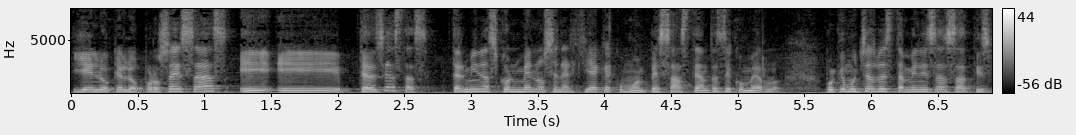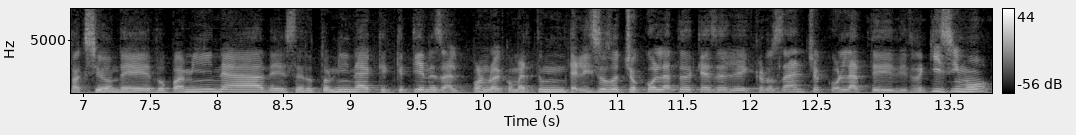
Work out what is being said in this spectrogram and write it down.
y en lo que lo procesas eh, eh, te desgastas. Terminas con menos energía que como empezaste antes de comerlo. Porque muchas veces también esa satisfacción de dopamina, de serotonina que, que tienes al, ejemplo, al comerte un delicioso chocolate que es el croissant, chocolate riquísimo,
